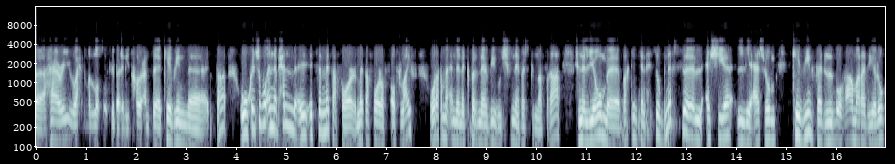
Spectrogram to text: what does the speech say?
هاري واحد من اللصوص اللي باغيين يدخلوا عند كيفين الدار. وكنشوفوا أن بحال it's metaphor metaphor of life ورغم أننا كبرنا فيه وشفناه فاش كنا صغار حنا اليوم باقيين تنحسوا بنفس الأشياء اللي عاشهم كيفين في هذه المغامرة ديالو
